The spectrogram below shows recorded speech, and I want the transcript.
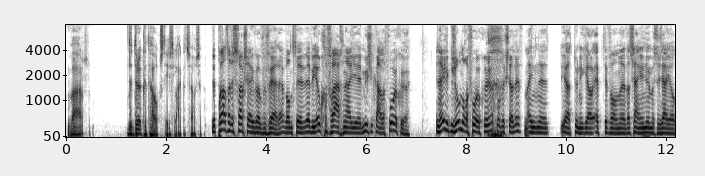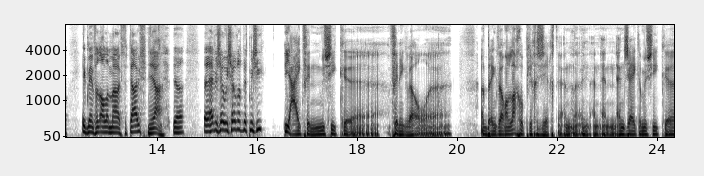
waar de druk het hoogst is, laat ik het zo zeggen. We praten er straks even over verder. Want eh, we hebben je ook gevraagd naar je muzikale voorkeur. Een hele bijzondere voorkeur, vond ik zelf. Mijn, eh, ja, toen ik jou appte van eh, wat zijn je nummers, toen zei je al, ik ben van alle markten thuis. Ja, Ja. Heb je sowieso wat met muziek? ja ik vind muziek vind ik wel. Het brengt wel een lach op je gezicht. En, en, en, en, en zeker muziek. eh,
